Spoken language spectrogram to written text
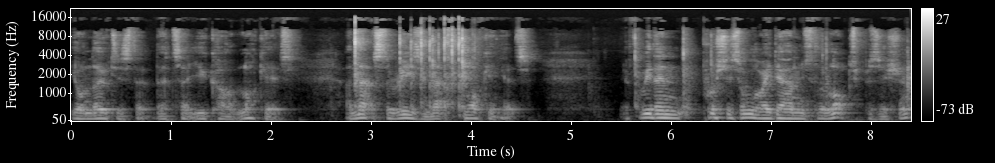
you'll notice that, that uh, you can't lock it. And that's the reason, that's blocking it. If we then push this all the way down into the locked position,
